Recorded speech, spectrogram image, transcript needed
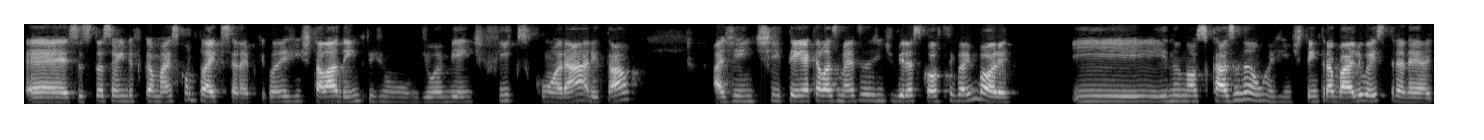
é, essa situação ainda fica mais complexa, né? Porque quando a gente está lá dentro de um, de um ambiente fixo, com horário e tal, a gente tem aquelas metas, a gente vira as costas e vai embora. E no nosso caso, não, a gente tem trabalho extra, né?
